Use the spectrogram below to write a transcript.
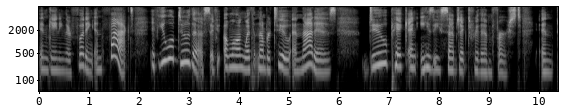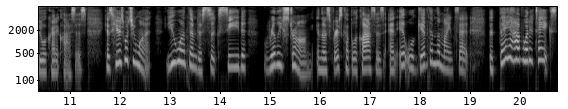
in gaining their footing. In fact, if you will do this, if along with number two, and that is do pick an easy subject for them first in dual credit classes. Because here's what you want. You want them to succeed really strong in those first couple of classes and it will give them the mindset that they have what it takes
